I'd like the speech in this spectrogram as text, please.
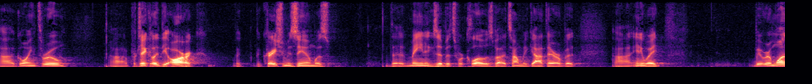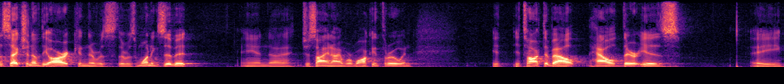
uh, going through, uh, particularly the Ark. The, the, Creation Museum was, the main exhibits were closed by the time we got there. But uh, anyway, we were in one section of the Ark, and there was, there was one exhibit and uh, Josiah and I were walking through, and it, it talked about how there is a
